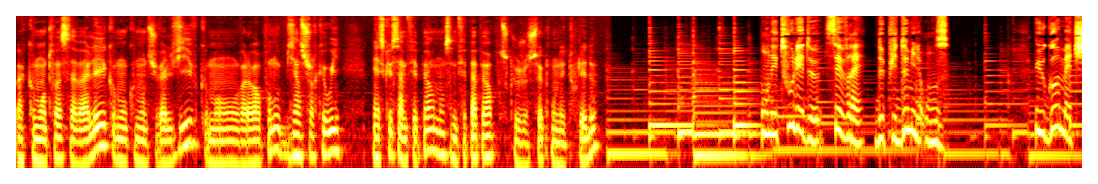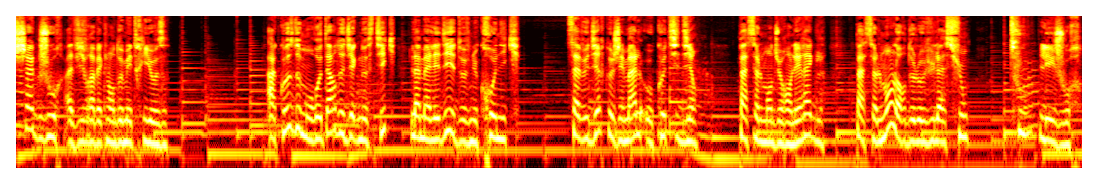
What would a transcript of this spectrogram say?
bah, comment toi ça va aller, comment, comment tu vas le vivre, comment on va l'avoir pour nous? Bien sûr que oui. Mais est-ce que ça me fait peur? Non, ça me fait pas peur parce que je sais qu'on est tous les deux. On est tous les deux, c'est vrai, depuis 2011. Hugo m'aide chaque jour à vivre avec l'endométriose. À cause de mon retard de diagnostic, la maladie est devenue chronique. Ça veut dire que j'ai mal au quotidien. Pas seulement durant les règles, pas seulement lors de l'ovulation, tous les jours.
